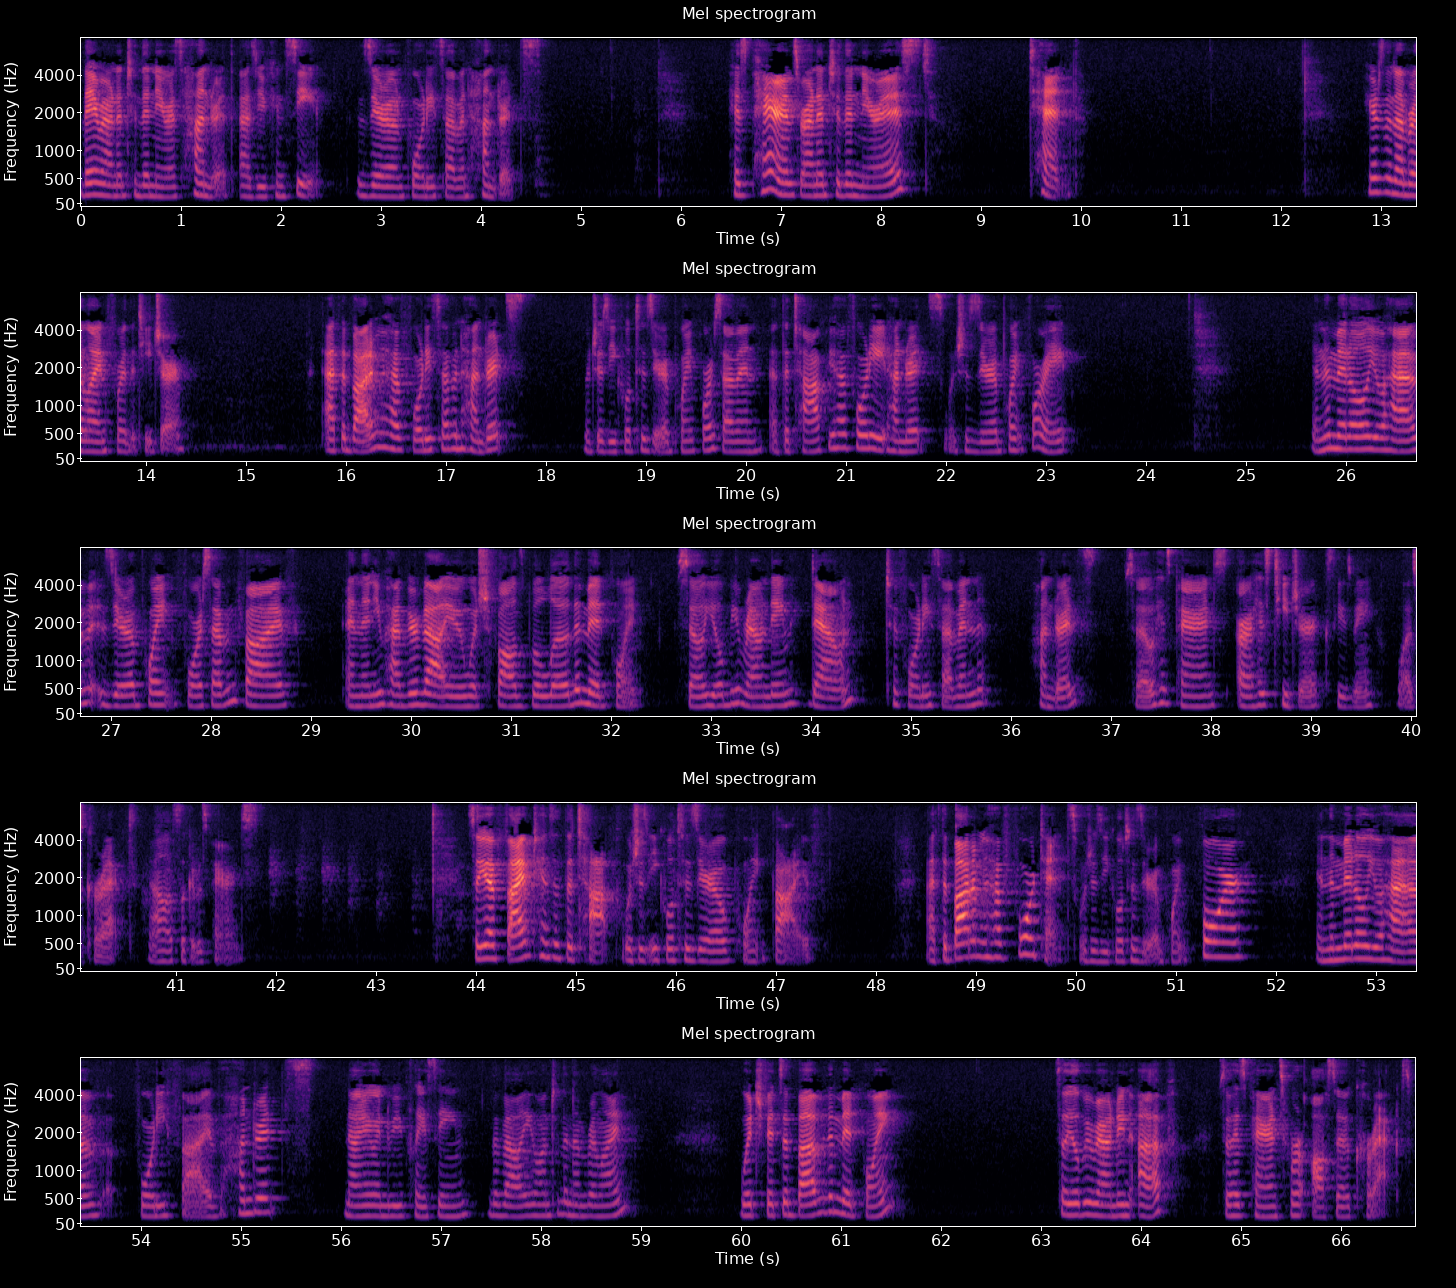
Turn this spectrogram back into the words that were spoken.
They rounded to the nearest hundredth, as you can see, 0 and 47 hundredths. His parents rounded to the nearest tenth. Here's the number line for the teacher. At the bottom, you have 47 hundredths, which is equal to 0.47. At the top, you have 48 hundredths, which is 0.48. In the middle, you'll have 0.475, and then you have your value, which falls below the midpoint. So you'll be rounding down to 47 hundredths. So his parents, or his teacher, excuse me, was correct. Now let's look at his parents. So you have 5 tenths at the top, which is equal to 0.5. At the bottom, you have 4 tenths, which is equal to 0.4. In the middle, you'll have 45 hundredths. Now you're going to be placing the value onto the number line, which fits above the midpoint. So you'll be rounding up. So his parents were also correct.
